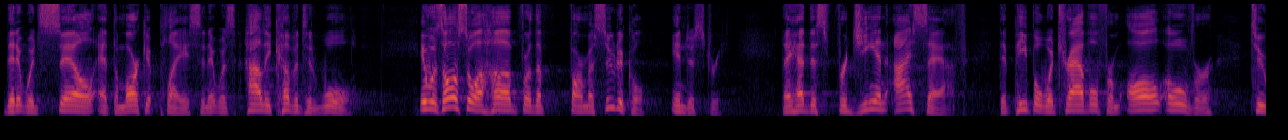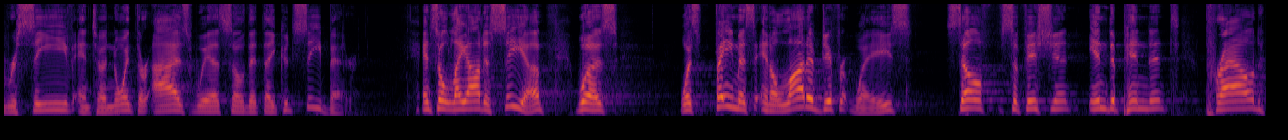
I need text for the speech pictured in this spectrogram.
that it would sell at the marketplace, and it was highly coveted wool. It was also a hub for the pharmaceutical industry. They had this Phrygian eye salve that people would travel from all over to receive and to anoint their eyes with so that they could see better. And so Laodicea was, was famous in a lot of different ways self sufficient, independent, proud,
